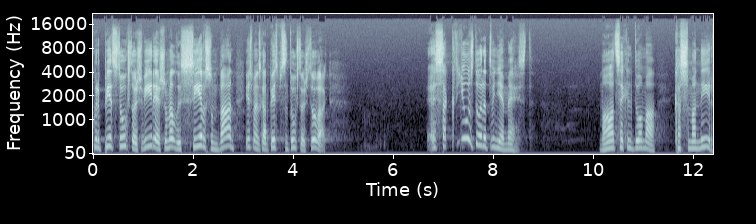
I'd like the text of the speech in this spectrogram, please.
kur ir 5000 vīrieši un vēl ir sievas un bērni, iespējams kādu 15 tūkstoši cilvēku. Es saku, jūs dodat viņiem ēst. Mācekļi domā, kas man ir?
